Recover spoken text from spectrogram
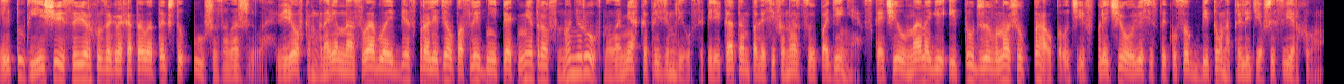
И тут еще и сверху загрохотало так, что уши заложило. Веревка мгновенно ослабла, и бес пролетел последние пять метров, но не рухнул, а мягко приземлился, перекатом погасив инерцию падения, вскочил на ноги и тут же вновь упал, получив в плечо увесистый кусок бетона, прилетевший сверху.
